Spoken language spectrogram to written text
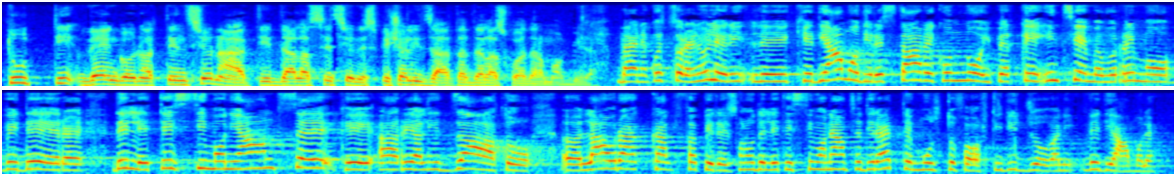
tutti vengono attenzionati dalla sezione specializzata della squadra mobile. Bene, quest'ora noi le, le, chiediamo di restare con noi perché insieme vorremmo vedere delle testimonianze che ha realizzato eh, Laura Calfapere, sono delle testimonianze dirette molto forti di giovani, vediamole.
